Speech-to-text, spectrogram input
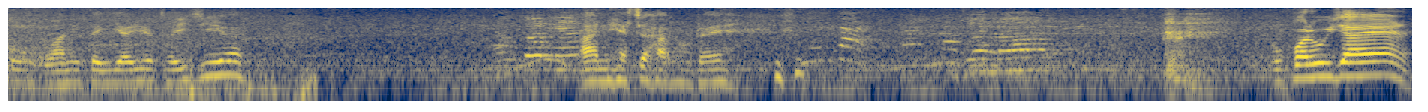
ઊંઘવાની તૈયારીઓ થઈ ગઈ હે આને ચાલુ રહે ઉપર હુઈ જાય હેણ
